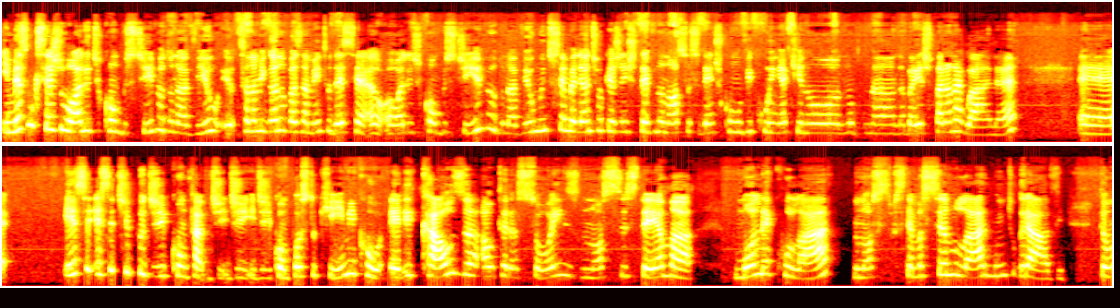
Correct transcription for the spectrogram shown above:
e, mesmo que seja o óleo de combustível do navio, eu, se eu não me engano, o vazamento desse é óleo de combustível do navio muito semelhante ao que a gente teve no nosso acidente com o Vicunha aqui no, no na, na Baía de Paranaguá, né? É, esse, esse tipo de, de, de, de composto químico, ele causa alterações no nosso sistema molecular, no nosso sistema celular muito grave. Então,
